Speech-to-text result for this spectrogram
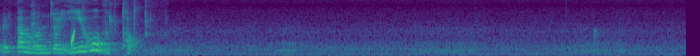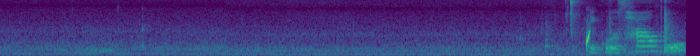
일단 먼저 2호부터 그리고 4호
